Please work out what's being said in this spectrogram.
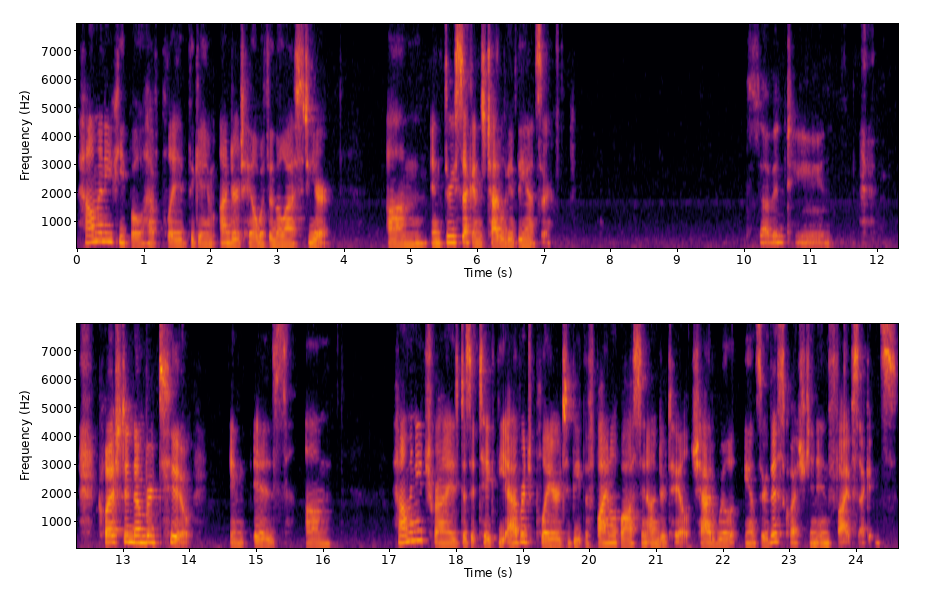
How many people have played the game Undertale within the last year? Um, in three seconds, Chad will give the answer. 17. Question number two in, is um, How many tries does it take the average player to beat the final boss in Undertale? Chad will answer this question in five seconds.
